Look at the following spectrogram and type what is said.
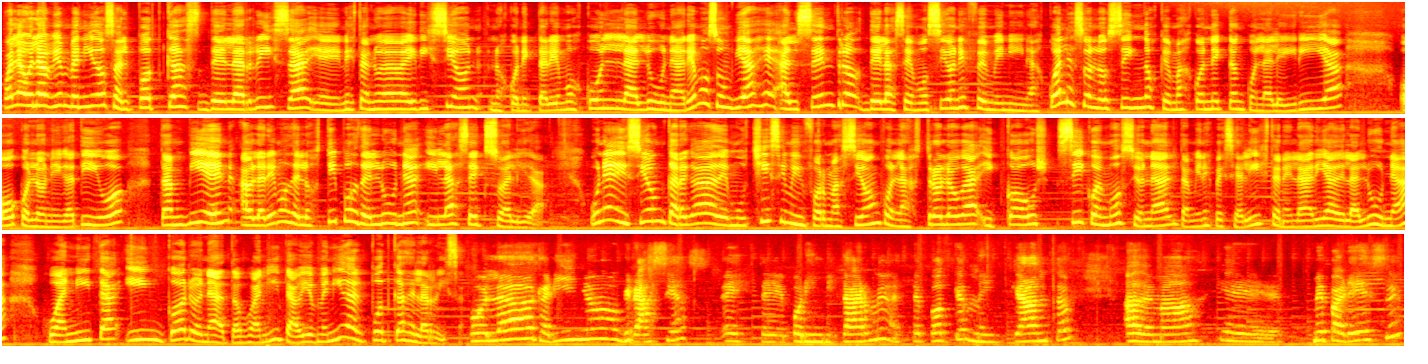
Hola, hola, bienvenidos al podcast de la risa. En esta nueva edición nos conectaremos con la luna. Haremos un viaje al centro de las emociones femeninas. ¿Cuáles son los signos que más conectan con la alegría? o con lo negativo. También hablaremos de los tipos de luna y la sexualidad. Una edición cargada de muchísima información con la astróloga y coach psicoemocional, también especialista en el área de la luna, Juanita Incoronato. Juanita, bienvenida al podcast de la risa. Hola, cariño, gracias este, por invitarme a este podcast, me encanta. Además, que me parece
